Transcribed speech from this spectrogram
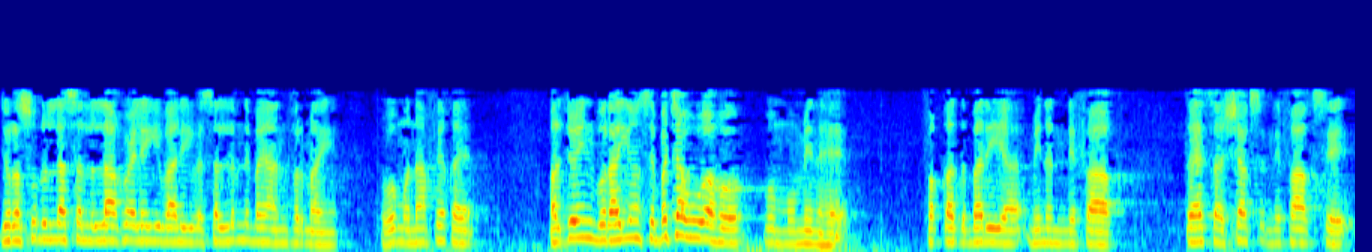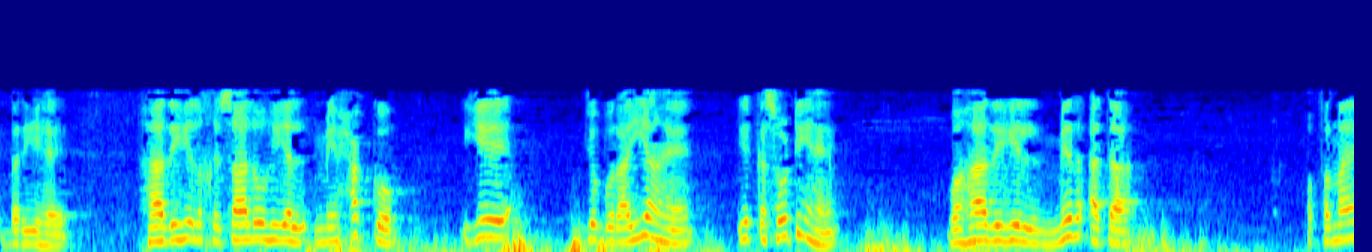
جو رسول اللہ صلی اللہ علیہ وآلہ وسلم نے بیان فرمائی، تو وہ منافق ہے، اور جو ان برائیوں سے بچا ہوا ہو، وہ مومن ہے۔ فقط بری من النفاق، تو ایسا شخص نفاق سے بری ہے۔ ہادی الخصال المحق. کو یہ جو برائیاں ہیں، یہ کسوٹی ہیں. وہ ہادی المر اتا فرمایا،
